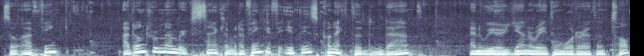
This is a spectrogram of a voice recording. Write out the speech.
So I think, I don't remember exactly, but I think if it is connected to that, and we are generating water at the top,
